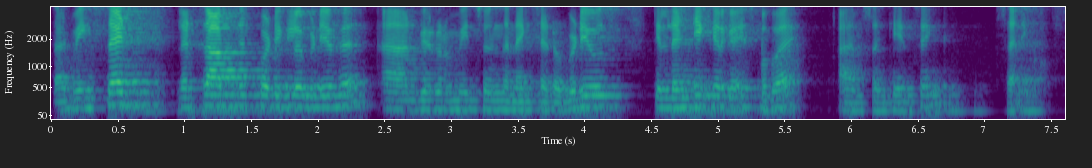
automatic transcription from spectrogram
That being said, let's wrap this particular video here and we're going to meet you in the next set of videos. Till then, take care guys. Bye-bye. I am Sanket Singh signing off.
